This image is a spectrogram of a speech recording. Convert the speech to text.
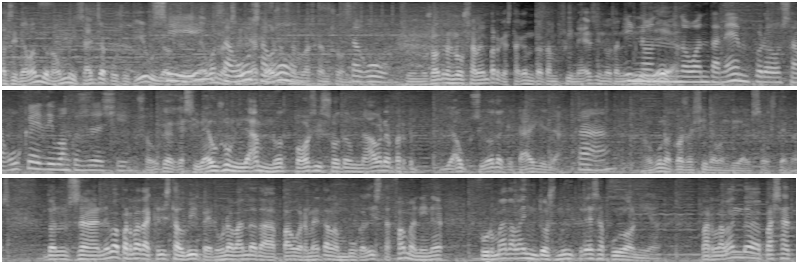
els hi deuen donar un missatge positiu i els Sí, hi deuen segur, ensenyar segur, coses amb les cançons. segur. O sigui, nosaltres no ho sabem perquè està cantat en finès i no I tenim no, ni idea. no ho entenem, però segur que diuen coses així. Segur que, que si veus un llamp no et posis sota un arbre perquè hi ha opció de que caigui allà. Clar. Alguna cosa així deuen dir els seus temes. Doncs eh, anem a parlar de Crystal Viper, una banda de power metal amb vocalista femenina formada l'any 2003 a Polònia. Per la banda ha passat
